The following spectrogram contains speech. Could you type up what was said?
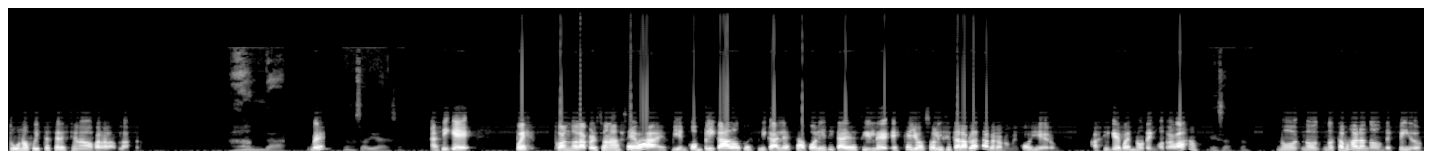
tú no fuiste seleccionado para la plaza. Anda. ¿Ves? Yo no sabía eso. Así que, pues, cuando la persona se va, es bien complicado tú explicarle esta política y decirle, es que yo solicité la plaza, pero no me cogieron. Así que, pues, no tengo trabajo. Exacto. No, no, no estamos hablando de un despido.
